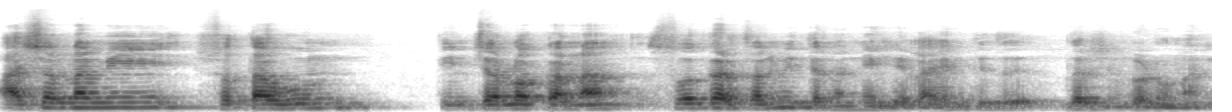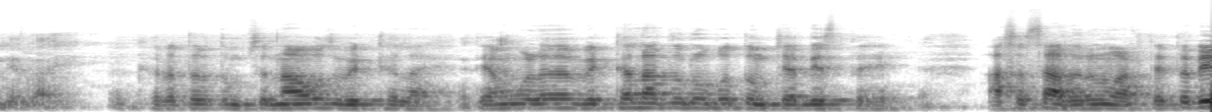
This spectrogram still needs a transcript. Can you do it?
अशांना मी स्वतःहून तीन चार लोकांना स्वखर्चाने मी त्यांना नेलेलं आहे तिथं दर्शन घडवून आणलेलं आहे. खरं तर तुमचं नावच विठ्ठल आहे. त्यामुळं विठ्ठलाचं रूप तुमच्यात दिसतंय असं साधारण वाटतंय. तरी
